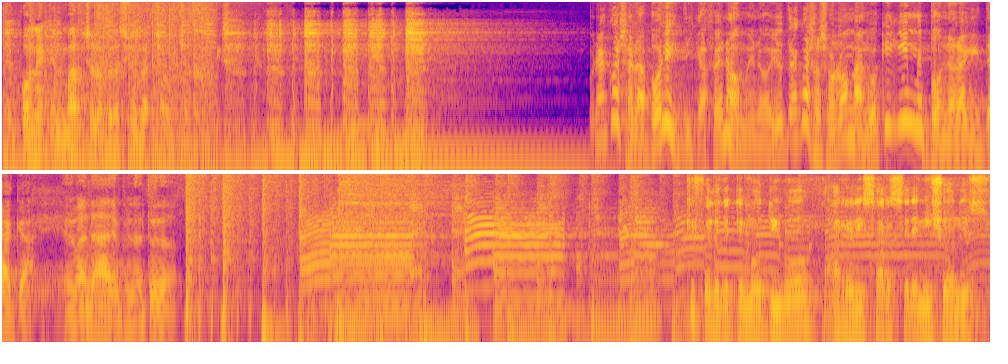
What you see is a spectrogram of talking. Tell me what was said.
Se pone en marcha la operación Las Chauchas. Una cosa es la política, fenómeno, y otra cosa son los mangos. ¿Qui- ¿Quién me pone a la guita acá? El de pelotudo. ¿Qué fue lo que te motivó a realizar Seré Millones?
